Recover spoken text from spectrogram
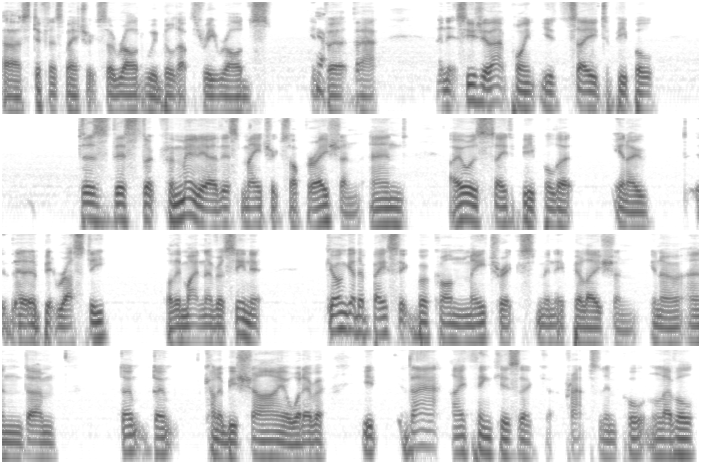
a stiffness matrix. A rod, we build up three rods, invert yeah. that. And it's usually at that point you'd say to people, does this look familiar, this matrix operation? And I always say to people that, you know, they're a bit rusty or they might never have seen it. Go and get a basic book on matrix manipulation, you know, and, um, don't, don't kind of be shy or whatever. It, that I think is a, perhaps an important level.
